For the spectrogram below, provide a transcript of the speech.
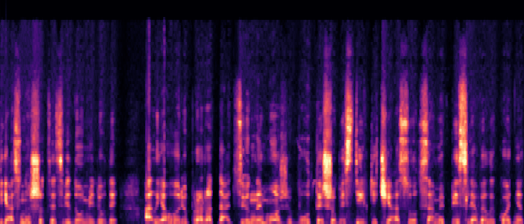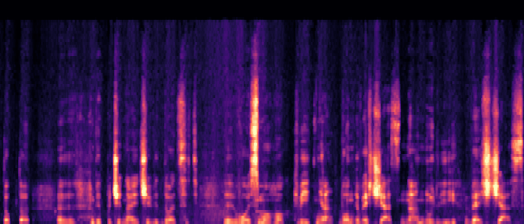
Ясно, що це свідомі люди. Але я говорю про ротацію. Не може бути, щоб стільки часу, саме після Великодня, тобто е, від- від 28 квітня, вони весь час на нулі. Весь час.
